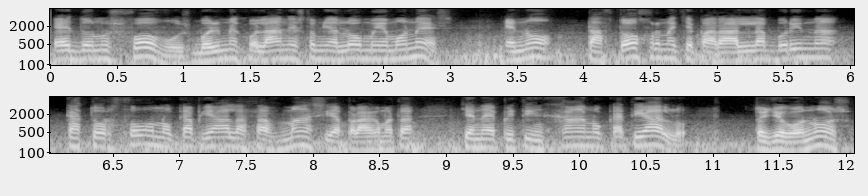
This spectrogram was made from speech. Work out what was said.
έντονους φόβους, μπορεί να κολλάνε στο μυαλό μου οι αιμονές, ενώ ταυτόχρονα και παράλληλα μπορεί να κατορθώνω κάποια άλλα θαυμάσια πράγματα και να επιτυγχάνω κάτι άλλο. Το γεγονός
